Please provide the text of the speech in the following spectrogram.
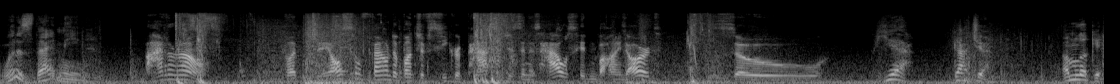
What does that mean? I don't know. But they also found a bunch of secret passages in his house hidden behind art. So... Yeah, gotcha. I'm looking.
